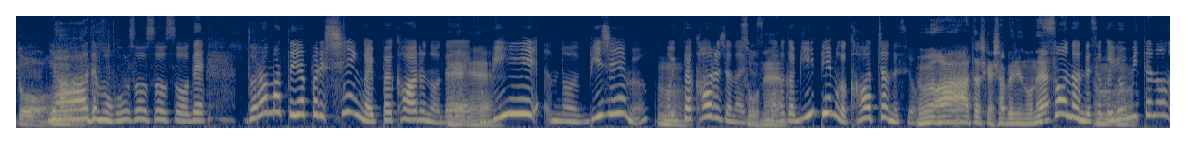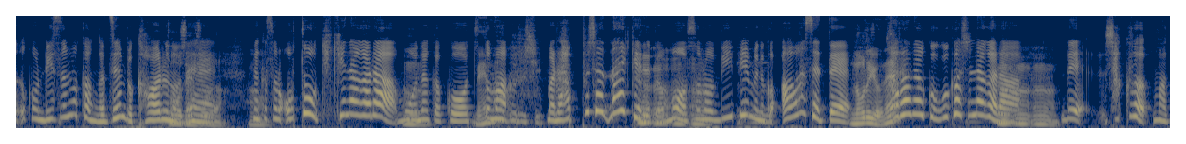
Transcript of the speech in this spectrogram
と。いやーうん。でもそうそうそうでドラマってやっぱりシーンがいっぱい変わるので、ええこう B あの BGM もいっぱい変わるじゃないですか、うんね。だから BPM が変わっちゃうんですよ。うわー確かに喋りのね。そうなんですよ、うんうん。読み手のこのリズム感が全部変わるので、うん。なんかその音を聞きながらもうなんかこうちょっとまあ、目まあ、ラップじゃないけれども、うんうんうんうん。その BPM にこう合わせて乗るよね。体を動かしながら、うんうんうん。で尺はまあ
